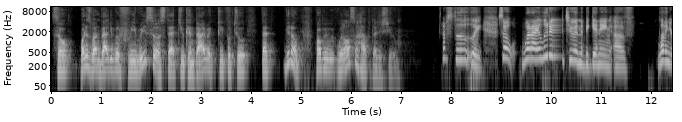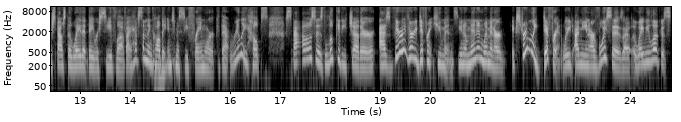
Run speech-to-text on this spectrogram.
So, what is one valuable free resource that you can direct people to that you know probably will also help that issue? Absolutely. So, what I alluded to in the beginning of loving your spouse the way that they receive love, I have something called the mm-hmm. intimacy framework that really helps spouses look at each other as very, very different humans. You know, men and women are extremely different. We, I mean, our voices, uh, the way we look is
